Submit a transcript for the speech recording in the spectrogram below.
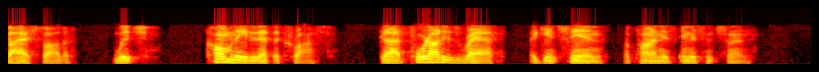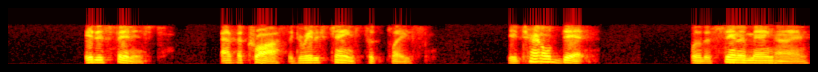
by his Father, which culminated at the cross. God poured out his wrath against sin upon his innocent son. It is finished. At the cross, the great exchange took place. The eternal debt for the sin of mankind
